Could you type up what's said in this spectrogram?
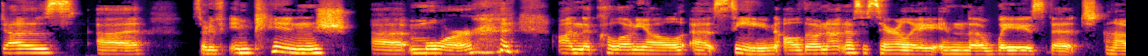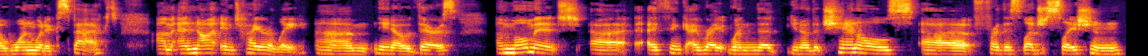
does uh, sort of impinge uh, more on the colonial uh, scene, although not necessarily in the ways that uh, one would expect, um, and not entirely. Um, you know, there's a moment uh, I think I write when the you know the channels uh, for this legislation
